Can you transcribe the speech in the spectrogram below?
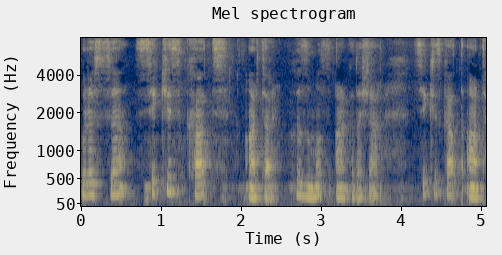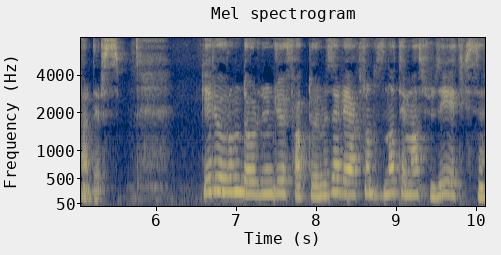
burası 8 kat artar. Hızımız arkadaşlar 8 kat artar deriz. Geliyorum dördüncü faktörümüze reaksiyon hızına temas yüzeyi etkisi.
